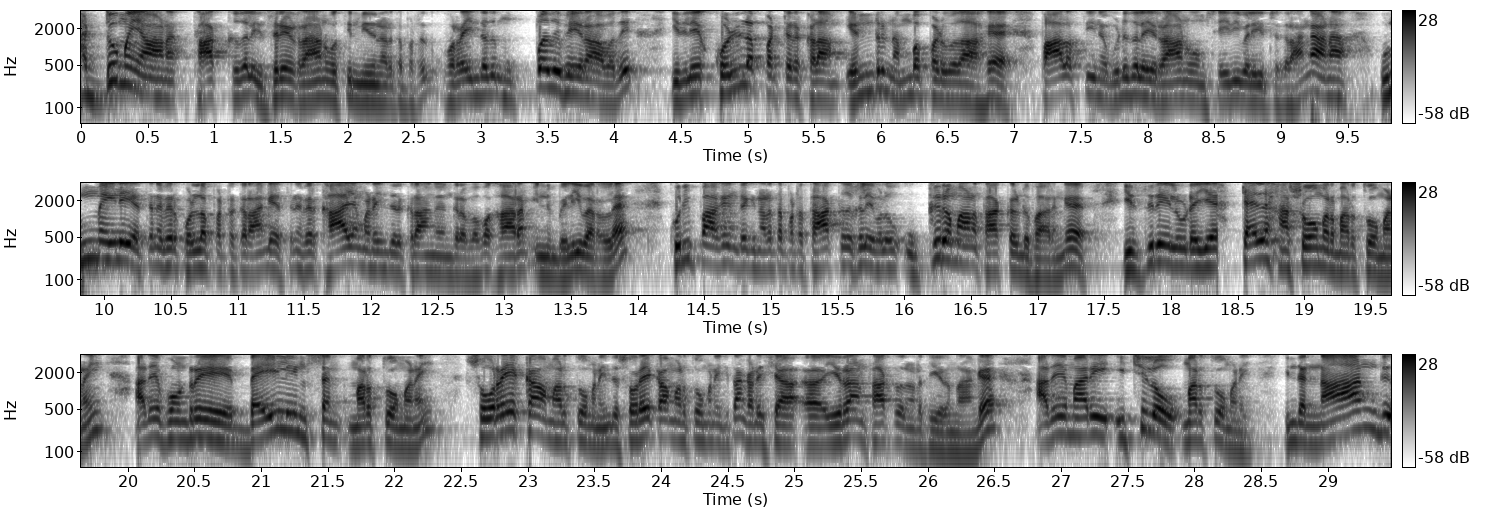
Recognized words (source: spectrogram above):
கடுமையான தாக்குதல் இஸ்ரேல் ராணுவத்தின் மீது நடத்தப்பட்டிருக்கு. குறைந்தது முப்பது பேராவது இதிலே கொல்லப்பட்டிருக்கலாம் என்று நம்பப்படுவதாக பாலஸ்தீன விடுதலை ராணுவம் செய்தி வெளியிட்டிருக்கிறாங்க. ஆனால் உண்மையிலே எத்தனை பேர் கொல்லப்பட்டிருக்கிறாங்க எத்தனை பேர் காயமடைந்திருக்கிறாங்கங்கிற விவகாரம் இன்னும் வெளிவரல. குறிப்பாக இன்றைக்கு நடத்தப்பட்ட தாக்குதல்கள் எவ்வளவு உக்கிரமான தாக்கல் பாருங்க. இஸ்ரேலுடைய டெல் ஹஷோமர் மருத்துவமனை அதே போன்று பெய்லின்சன் மருத்துவமனை சொரேகா மருத்துவமனை இந்த சொரேகா மருத்துவமனைக்கு தான் கடைசியாக ஈரான் தாக்குதல் நடத்தியிருந்தாங்க. அதே மாதிரி இச்சிலோ மருத்துவமனை இந்த நான்கு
